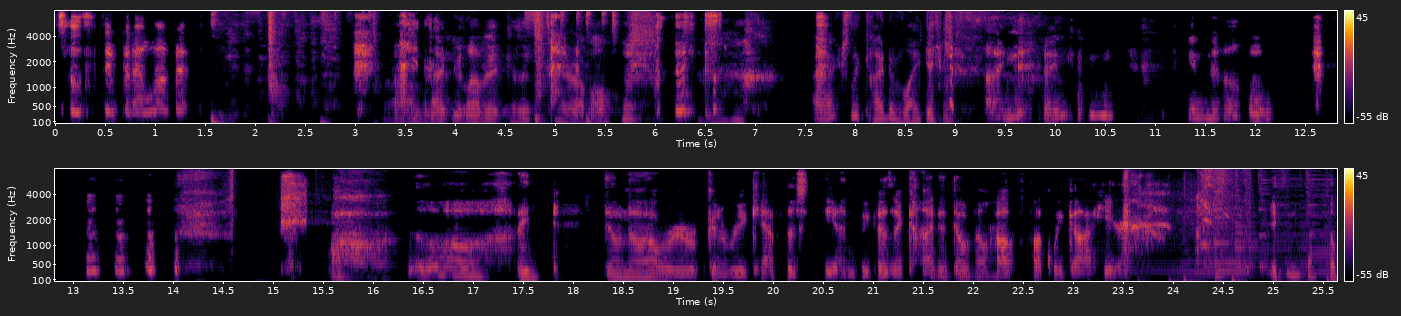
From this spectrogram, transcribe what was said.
stupid. I love it. I'm glad you love it because it's terrible. I actually kind of like it. I know. You know. Oh, Oh, I don't know how we're gonna recap this at the end because I kind of don't know how the fuck we got here. isn't that the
